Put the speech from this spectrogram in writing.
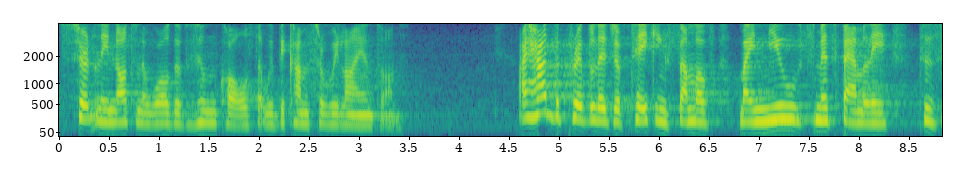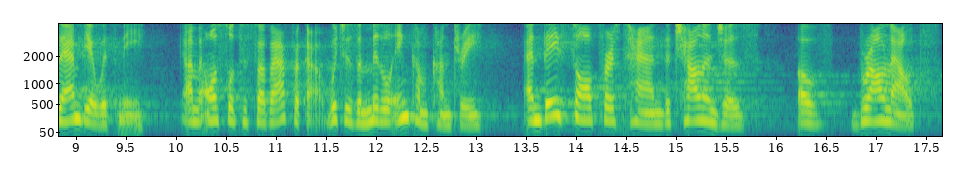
certainly not in a world of Zoom calls that we've become so reliant on. I had the privilege of taking some of my new Smith family to Zambia with me um, also to South Africa, which is a middle income country, and they saw firsthand the challenges of brownouts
